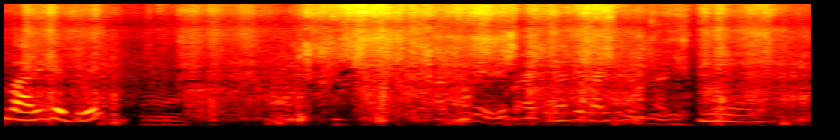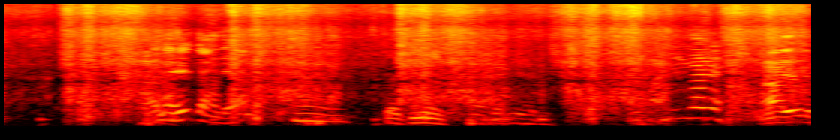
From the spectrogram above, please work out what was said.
खूपच बारीक आहेत रे हे चांगले हा. चटणी हा एवढे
